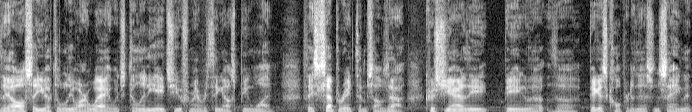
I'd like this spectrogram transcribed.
they all say you have to believe our way, which delineates you from everything else being one. They separate themselves out. Christianity being the the biggest culprit in this, and saying that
